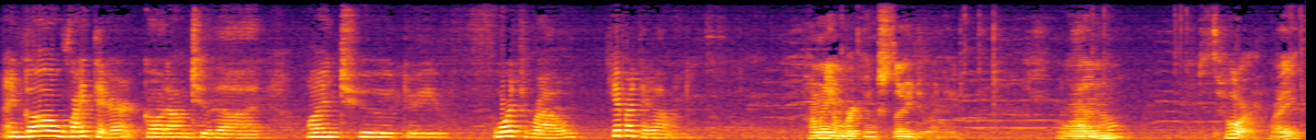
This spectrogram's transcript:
And go right there. Go down to the one, two, three, fourth row. Yep, right there, that one. How many unbreakings three do I need? I don't know. One, four, right?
